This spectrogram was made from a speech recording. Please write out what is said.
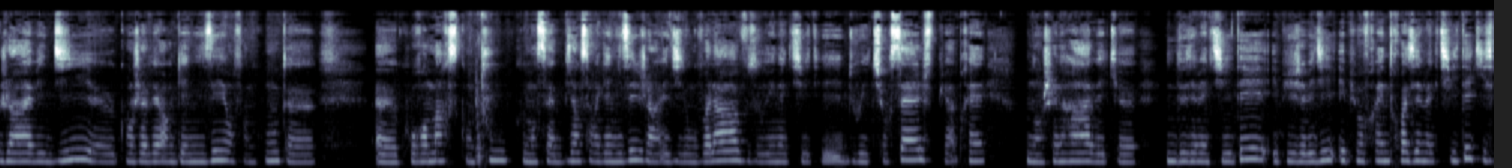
Je leur avais dit euh, quand j'avais organisé, en fin de compte, euh, courant mars, quand tout commençait à bien s'organiser, je leur avais dit donc voilà, vous aurez une activité do it yourself, puis après on enchaînera avec euh, une deuxième activité, et puis j'avais dit et puis on fera une troisième activité qui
